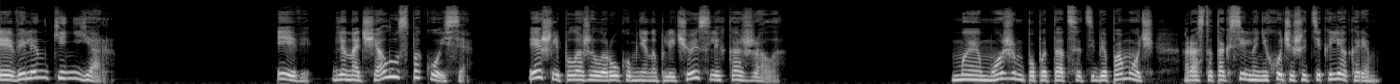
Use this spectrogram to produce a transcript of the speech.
Эвелин Киньяр. Эви, для начала успокойся. Эшли положила руку мне на плечо и слегка сжала. Мы можем попытаться тебе помочь, раз ты так сильно не хочешь идти к лекарям,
